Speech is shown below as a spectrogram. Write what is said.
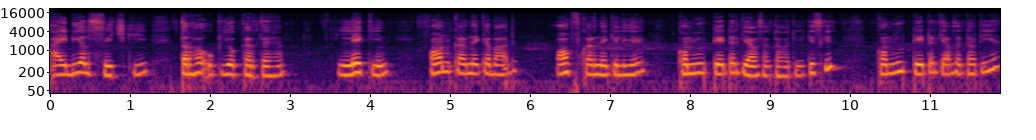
आइडियल स्विच की तरह उपयोग करते हैं, लेकिन ऑन करने के बाद ऑफ़ करने के लिए कम्यूटेटर की आवश्यकता होती है। किसकी? कम्यूटेटर की आवश्यकता होती है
